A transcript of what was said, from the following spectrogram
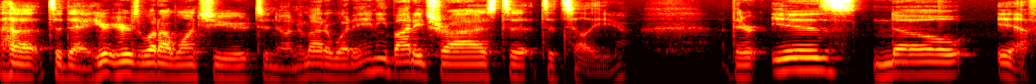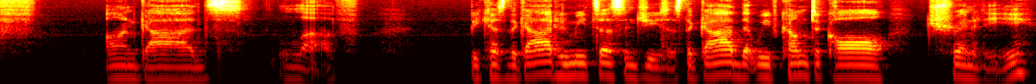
uh, today. Here, here's what I want you to know. No matter what anybody tries to, to tell you, there is no if on God's love. Because the God who meets us in Jesus, the God that we've come to call Trinity,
